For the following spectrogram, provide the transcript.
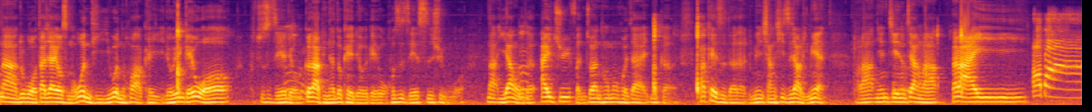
那如果大家有什么问题疑问的话，可以留言给我哦，就是直接留，各大平台都可以留言给我，或是直接私讯我。那一样，我的 IG 粉砖通通会在那个 Podcast 的里面详细资料里面。好啦，今天就这样啦，拜拜，拜拜。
